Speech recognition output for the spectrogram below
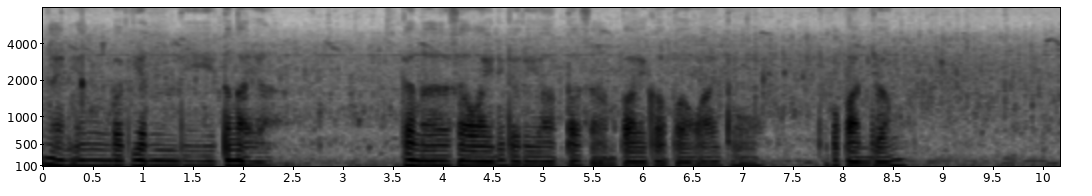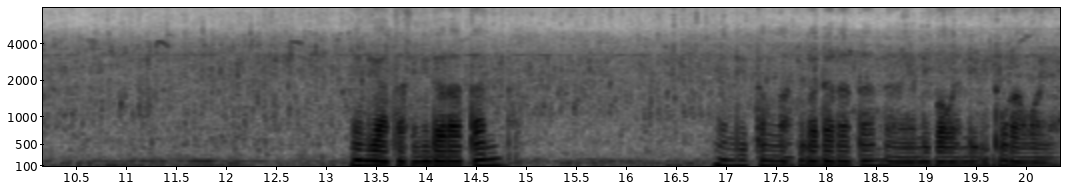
nah ini yang bagian di tengah ya. Karena sawah ini dari atas sampai ke bawah itu cukup panjang. Yang di atas ini daratan. Yang di tengah juga daratan. Nah yang di bawah sendiri itu rawa ya.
